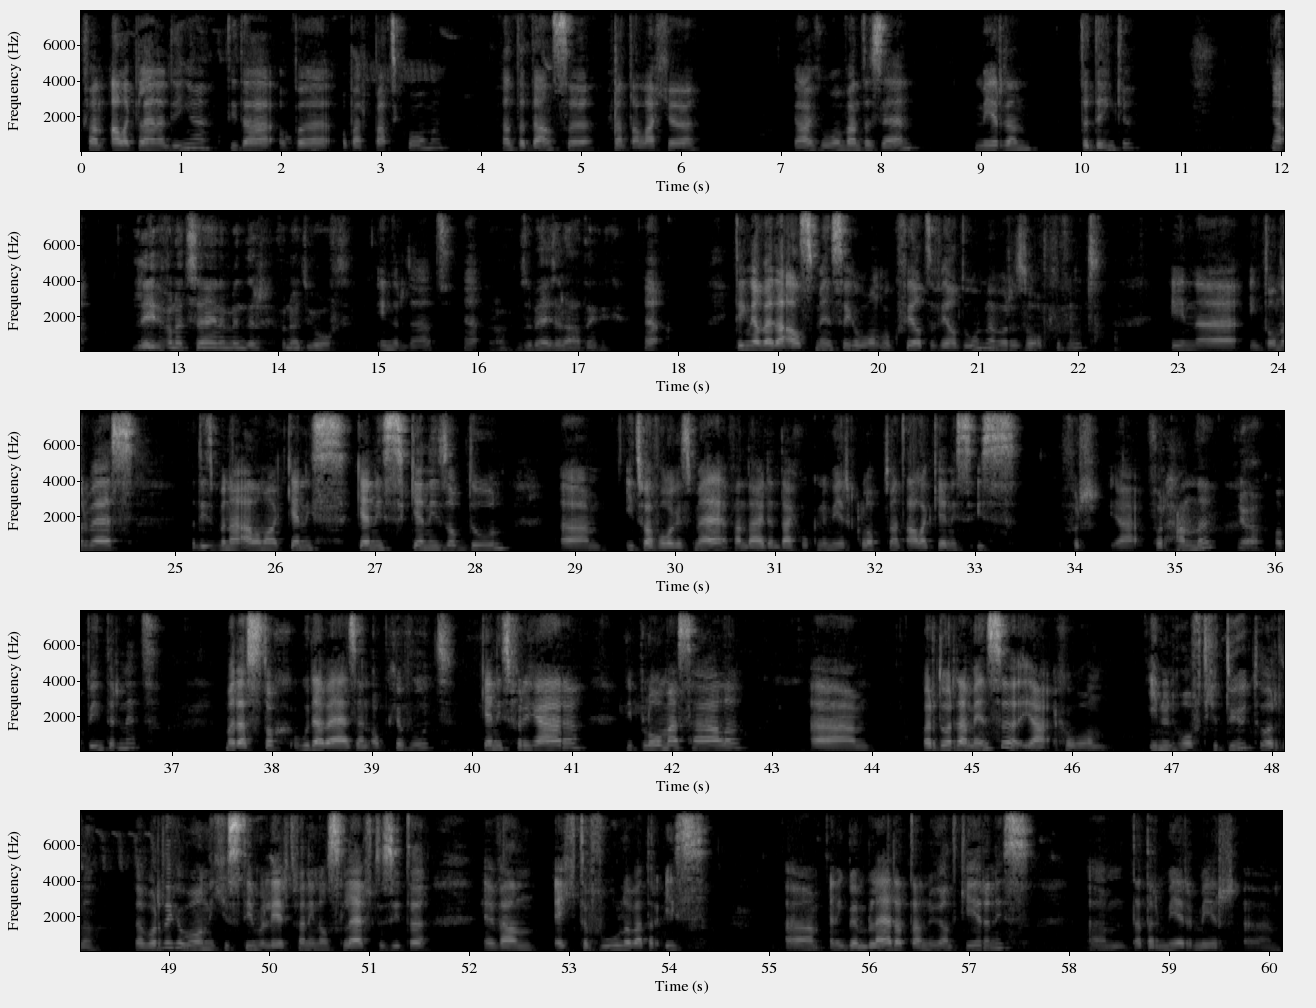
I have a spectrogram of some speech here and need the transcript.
van alle kleine dingen die daar op, eh, op haar pad komen. Van te dansen, van te lachen. Ja, gewoon van te zijn. Meer dan te denken. Ja, Leven vanuit zijn en minder vanuit uw hoofd. inderdaad. Ja. Ja, dat is een wijze raad, denk ik. Ja. Ik denk dat wij dat als mensen gewoon ook veel te veel doen. We worden zo opgevoed in, eh, in het onderwijs. Dat is bijna allemaal kennis, kennis, kennis opdoen. Ehm, iets wat volgens mij vandaag de dag ook niet meer klopt, want alle kennis is voor, ja, voorhanden Ja. op internet. Maar dat is toch hoe dat wij zijn opgevoed. Kennis vergaren, diploma's halen. ehm, waardoor dat mensen ja, gewoon in hun hoofd geduwd worden. Dat worden gewoon niet gestimuleerd van in ons lijf te zitten en van echt te voelen wat er is. Ehm, en ik ben blij dat dat nu aan het keren is. Ehm, dat er meer meer ehm,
